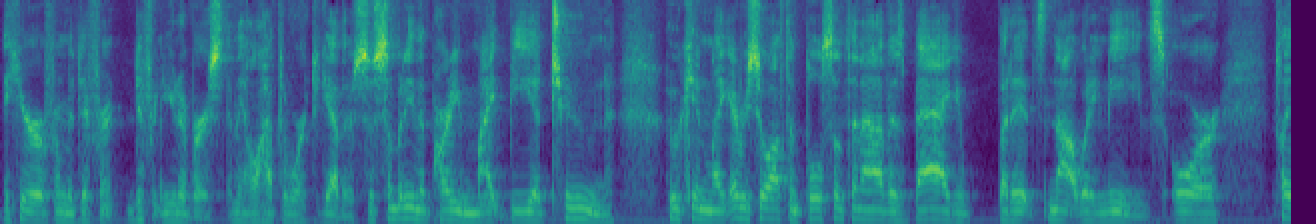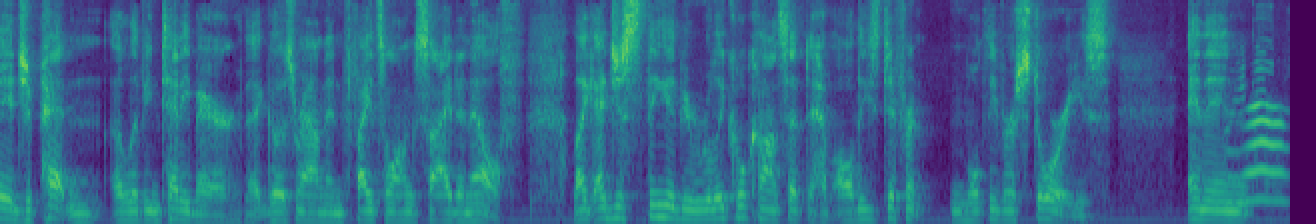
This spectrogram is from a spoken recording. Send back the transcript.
a hero from a different different universe and they all have to work together. So somebody in the party might be a toon who can like every so often pull something out of his bag but it's not what he needs or play a Geppetton, a living teddy bear that goes around and fights alongside an elf. Like I just think it'd be a really cool concept to have all these different multiverse stories and then oh, yeah.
